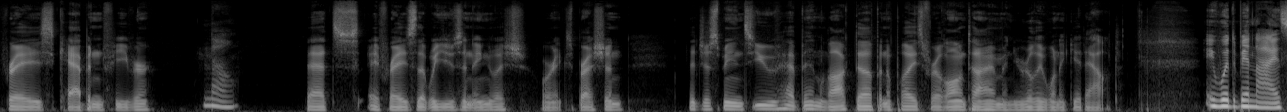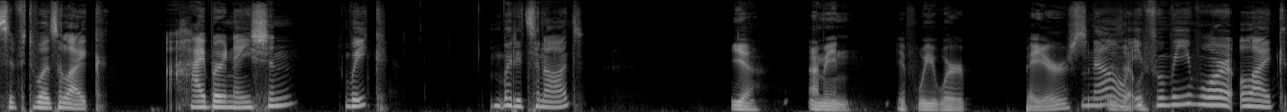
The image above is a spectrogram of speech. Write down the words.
phrase cabin fever? No. That's a phrase that we use in English or an expression. It just means you have been locked up in a place for a long time and you really want to get out. It would be nice if it was like hibernation week, but it's not. Yeah. I mean, if we were bears, No, if we were like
